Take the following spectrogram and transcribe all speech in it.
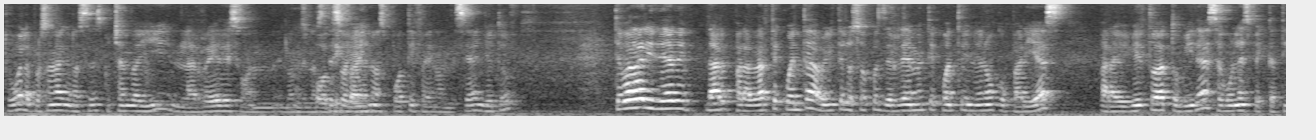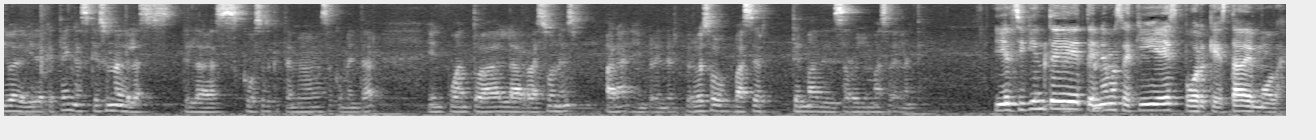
tú o la persona que nos estés escuchando ahí en las redes o en, donde nos estés oyendo, Spotify, donde sea, en YouTube, te va a dar idea de dar, para darte cuenta, abrirte los ojos de realmente cuánto dinero ocuparías para vivir toda tu vida según la expectativa de vida que tengas, que es una de las, de las cosas que también vamos a comentar en cuanto a las razones para emprender. Pero eso va a ser tema de desarrollo más adelante. Y el siguiente tenemos aquí es porque está de moda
